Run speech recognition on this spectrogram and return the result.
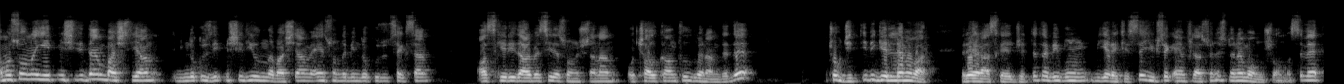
Ama sonra 77'den başlayan, 1977 yılında başlayan ve en sonunda 1980 askeri darbesiyle sonuçlanan o çalkantılı dönemde de çok ciddi bir gerileme var reel asgari ücrette. Tabii bunun bir gerekçesi yüksek enflasyonist dönem olmuş olması ve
